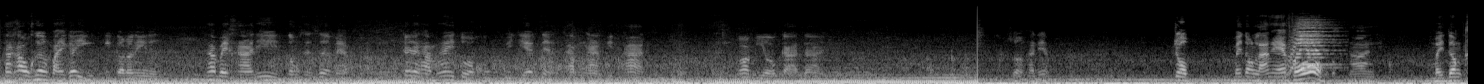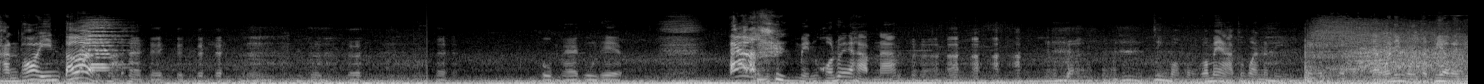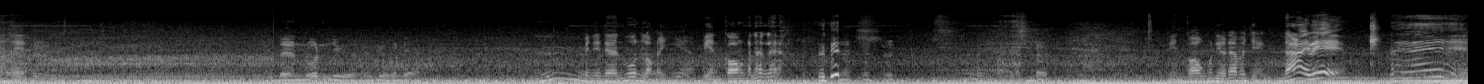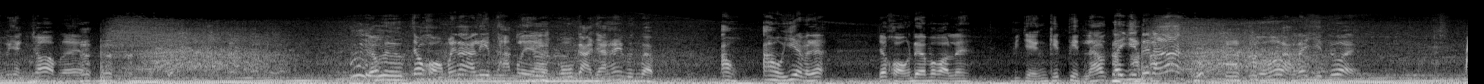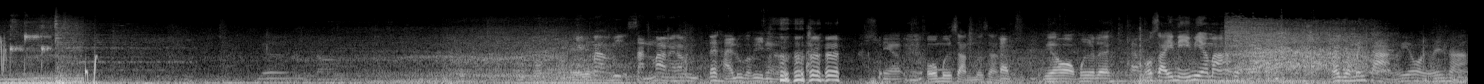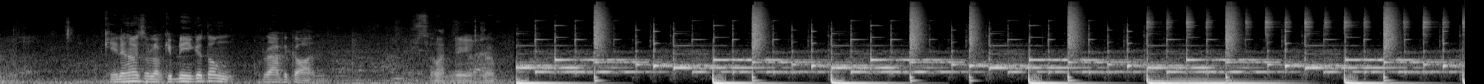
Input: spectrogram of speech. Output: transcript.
ถ้าเข้าเครื่องไปก็อีกอีกกรณีหนึ่ง ถ้าไปคาที่ตรงเซนเซอร์แมปก็จะทำให้ตัวคุม BTS เนี่ยทำงานผิดพลาด ก็มีโอกาสได้ ส่วนคันเนี้ยจบไม่ต้องล้างแอร์โฟใช่ ไม่ต้องขันท่ออินเตอร์ ภูมิแพ้กรุงเทพ เหม็นคนด้วยอาบน้ำจริงบอกผมก็ไม่อาบทุกวันนะพี่ แต่วันนี้ผมจะเปรี้ยวเป็นพิเศษเดินรุ่นอยู่อยู่คนเดียวอืมไม่ได้เดินวุ่นหรอกไอ้เหี้ยเปลี่ยนกองกันนั่นแหละ เปลี่ยนกองคนเดียวได้ไหมเจ๋งได้พี่ เอ้ยก็ยังชอบเลยอะเจ้าเจ้าของไม่น่ารีบทักเลยอะกูกะจะให้มึงแบบ เอ้าเอ้าเหี้ยไปเนี่ยเจ้าของเดินมาก่อนเลย พี่เจ๋งคิดผิดแล้วได้ยินด้วยนะอยู่ข้างหลังได้ยินด้วยเก่งมากพี่สั่นมากเลยครับ ได้ถ่ายรูปกับพี่เนี่ยนี่ครับ โอ้มือสั่นมือสั่นครับ เหงื่อออกมือเลยครับเขาใส่หนีเมียมา เขายังไม่สั่งพี่เขาบอกยังไม่สั่ง โอเคนะครับสำหรับคลิปนี้ก็ต้องลาไปก่อน สวัสดีครับ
